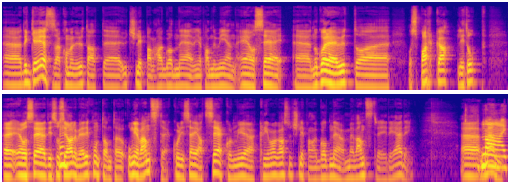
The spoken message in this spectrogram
Eh, det gøyeste som har kommet ut av at eh, utslippene har gått ned under pandemien, er å se eh, Nå går jeg ut og, og sparker litt opp. eh, Er å se de sosiale mediekontoene til Unge Venstre, hvor de sier at se hvor mye klimagassutslippene har gått ned med Venstre i regjering. Men- Nei,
